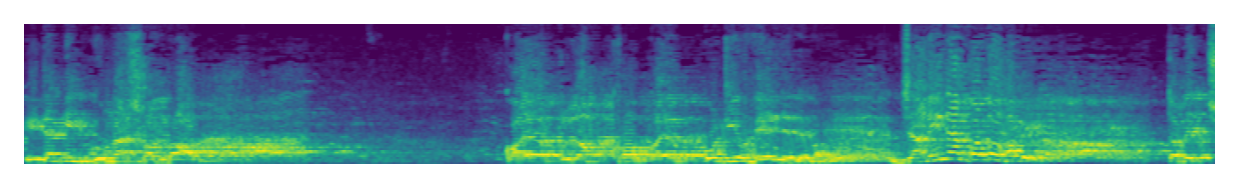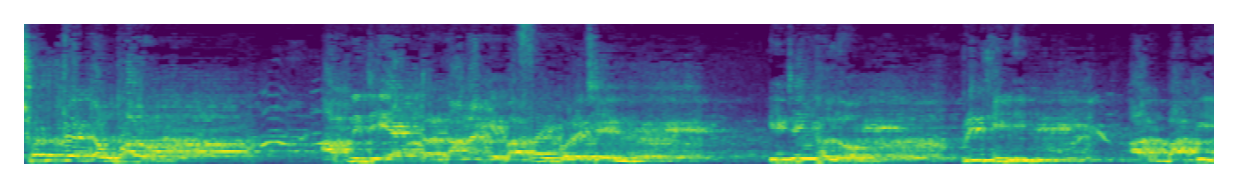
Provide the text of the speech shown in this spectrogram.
এটা কি গুণা সম্ভব? কয়েক লক্ষ, কয়েক কোটি হয়ে যেতে পারে। জানি না কত হবে। তবে ছোট্ট একটা উদাহরণ। আপনি যে একটা দানাকে বাছাই করেছেন, এটাই হলো পৃথিবী আর বাকি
